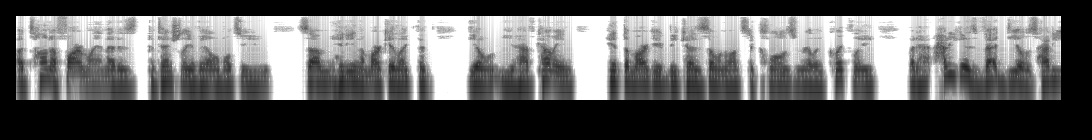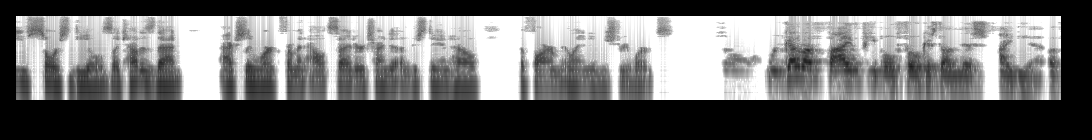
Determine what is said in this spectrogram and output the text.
a ton of farmland that is potentially available to you. Some hitting the market like the deal you have coming hit the market because someone wants to close really quickly. But how do you guys vet deals? How do you source deals? Like how does that actually work from an outsider trying to understand how the farmland industry works? So we've got about five people focused on this idea of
